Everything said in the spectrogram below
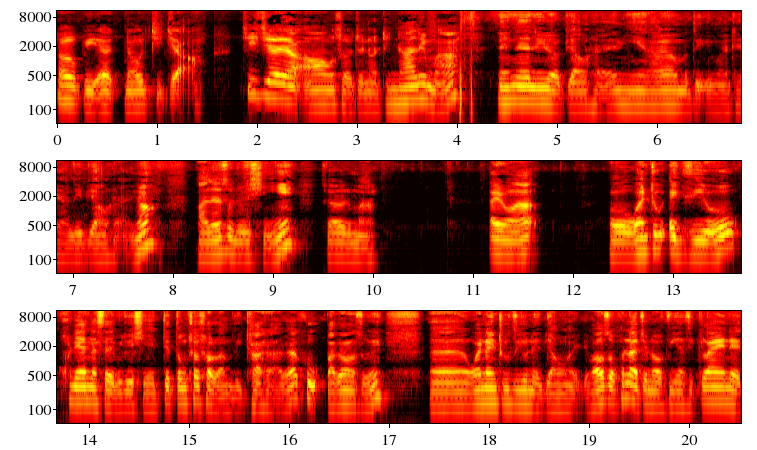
ဟုတ်ပြီအဲ့ကျွန်တော်ကြည့်ကြအောင်ကြည့်ကြရအောင်ဆိုတော့ကျွန်တော်ဒီနားလေးမှာ နည်းနည်းလေးတော့ပြောင်းထားတယ်မြင်လာတော့မသိဘူးမှတရားလေးပြောင်းထားတယ်နော်။ဘာလဲဆိုလို့ရှိရင်ကျွန်တော်တို့ဒီမှာအဲ့တော့ဟို1280 920ပြီးလို့ရှိရင်1366လာမသိထားတာဗျာအခုဘာပြောင်းလို့ဆိုရင်အဲ1920နဲ့ပြောင်းလိုက်တယ်ဘာလို့ဆိုခုနကကျွန်တော် VNC client နဲ့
